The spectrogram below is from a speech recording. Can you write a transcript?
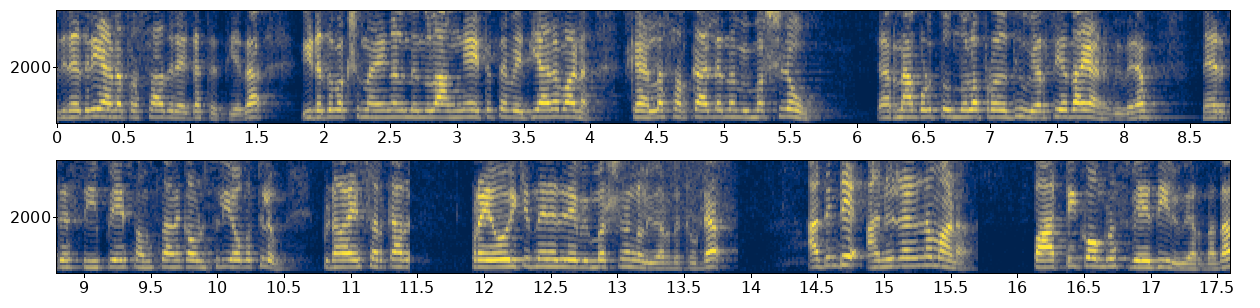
ഇതിനെതിരെയാണ് പ്രസാദ് രംഗത്തെത്തിയത്. ഇടതുപക്ഷ നയങ്ങളിൽ നിന്നുള്ള അങ്ങേയറ്റത്തെ വ്യതിയാനമാണ് കേരള സർക്കാരിലെന്ന വിമർശനവും എറണാകുളത്തു നിന്നുള്ള പ്രതിനിധി ഉയർത്തിയതായാണ് വിവരം. നേരത്തെ സി പി ഐ സംസ്ഥാന കൗൺസിൽ യോഗത്തിലും പിണറായി സർക്കാർ പ്രയോഗിക്കുന്നതിനെതിരെ വിമർശനങ്ങൾ ഉയർന്നിട്ടുണ്ട്. അതിന്റെ അനുരണനമാണ് പാർട്ടി കോൺഗ്രസ് വേദിയിൽ ഉയർന്നത്.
